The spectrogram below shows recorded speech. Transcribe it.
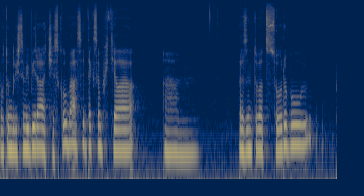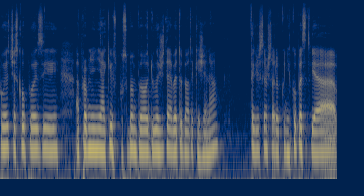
Potom, když jsem vybírala českou báseň, tak jsem chtěla um, prezentovat soudobou poe- českou poezii a pro mě nějakým způsobem bylo důležité, aby to byla taky žena. Takže jsem šla do knihkupectví a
